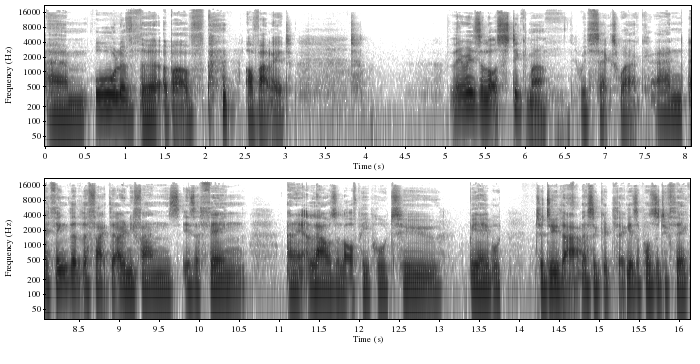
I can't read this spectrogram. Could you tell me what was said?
Um, all of the above are valid there is a lot of stigma with sex work, and I think that the fact that OnlyFans is a thing and it allows a lot of people to be able to do that, that's a good thing. It's a positive thing.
